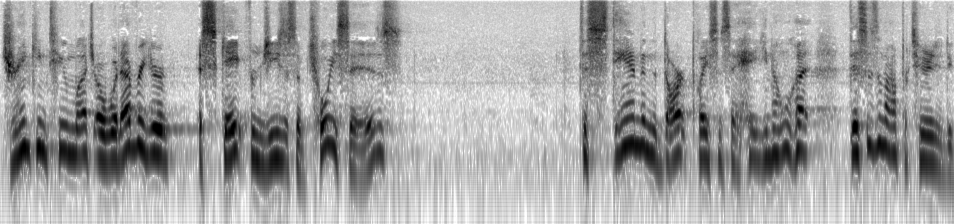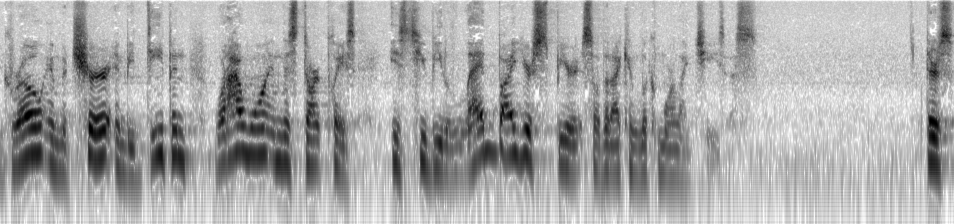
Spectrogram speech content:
drinking too much, or whatever your escape from Jesus of choice is, to stand in the dark place and say, hey, you know what? This is an opportunity to grow and mature and be deepened. What I want in this dark place is to be led by your spirit so that I can look more like Jesus. There's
